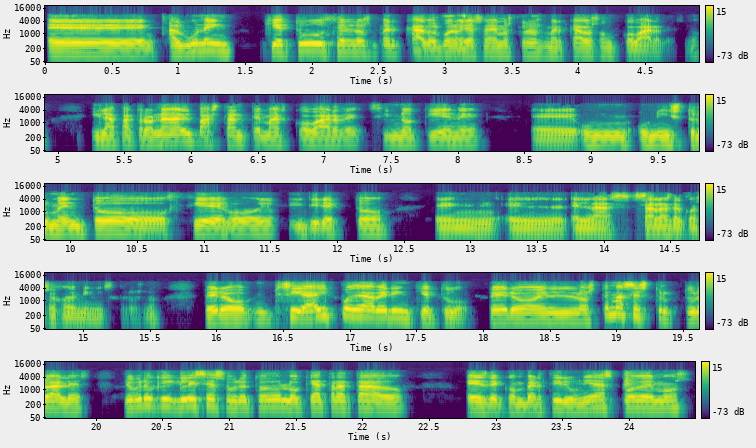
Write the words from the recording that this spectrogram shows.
eh, alguna inquietud en los mercados. Bueno, ya sabemos que los mercados son cobardes, ¿no? Y la patronal bastante más cobarde si no tiene eh, un, instrumento ciego y directo en, las salas del Consejo de Ministros. ¿no? Pero sí, ahí puede haber inquietud, pero en los temas estructurales, yo creo que Iglesias sobre todo lo que ha tratado es de convertir Unidas Podemos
